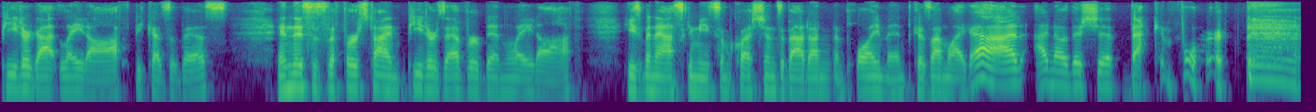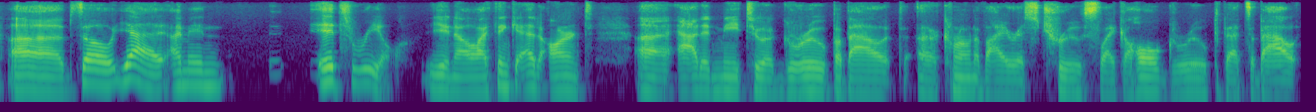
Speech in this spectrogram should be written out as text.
Peter got laid off because of this. And this is the first time Peter's ever been laid off. He's been asking me some questions about unemployment because I'm like, ah, I, know this shit back and forth. Uh, so yeah, I mean, it's real. You know, I think Ed Arndt uh, added me to a group about a coronavirus truce, like a whole group that's about,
